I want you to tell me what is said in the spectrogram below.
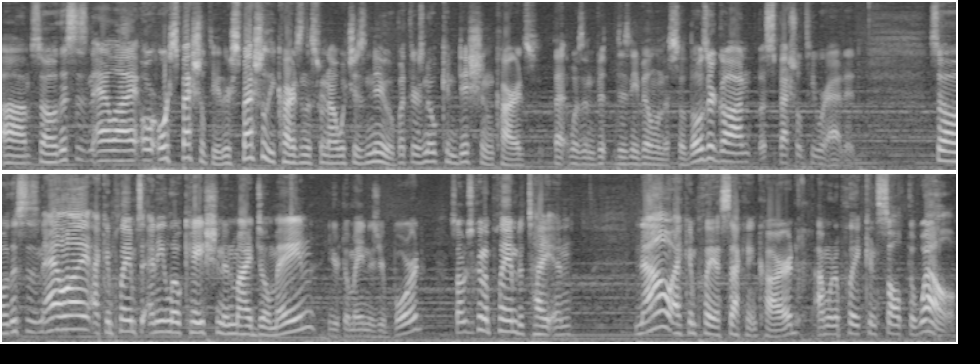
Um, so this is an ally or, or specialty. There's specialty cards in this one now, which is new, but there's no condition cards that was in Disney Villainous. So those are gone, but specialty were added. So this is an ally. I can play him to any location in my domain. Your domain is your board. So I'm just going to play him to Titan. Now I can play a second card. I'm going to play Consult the Well.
